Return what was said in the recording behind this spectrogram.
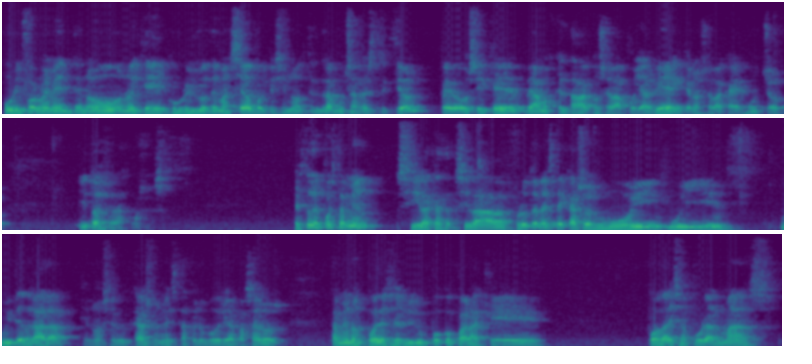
uniformemente, no, no hay que cubrirlo demasiado porque si no tendrá mucha restricción, pero sí que veamos que el tabaco se va a apoyar bien, que no se va a caer mucho y todas esas cosas. Esto después también, si la, si la fruta en este caso es muy, muy, muy delgada, que no es el caso en esta, pero podría pasaros, también os puede servir un poco para que podáis apurar más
